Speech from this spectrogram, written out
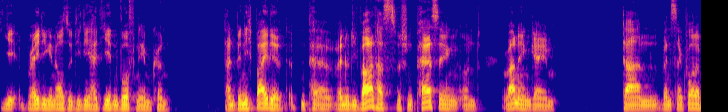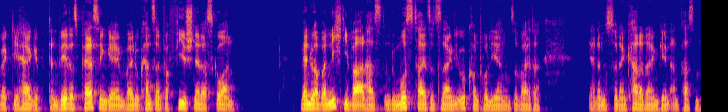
je, Brady genauso, die dir halt jeden Wurf nehmen können, dann bin ich bei dir. Wenn du die Wahl hast zwischen Passing und Running Game, dann, wenn es dein Quarterback dir hergibt, dann wäre das Passing Game, weil du kannst einfach viel schneller scoren. Wenn du aber nicht die Wahl hast und du musst halt sozusagen die Uhr kontrollieren und so weiter, ja, dann musst du deinen Kader dahingehend anpassen.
